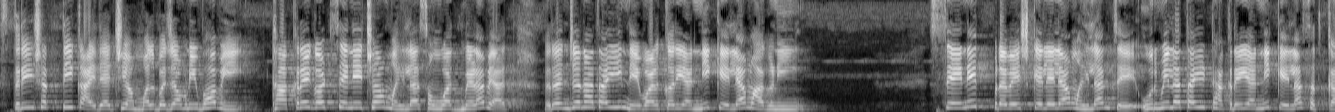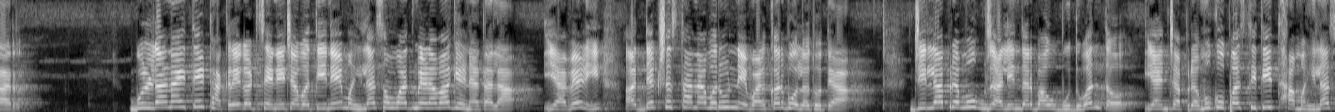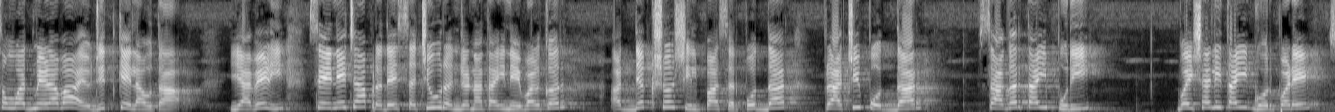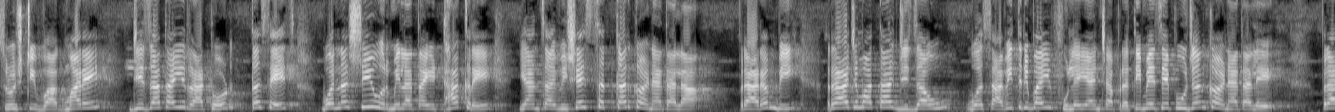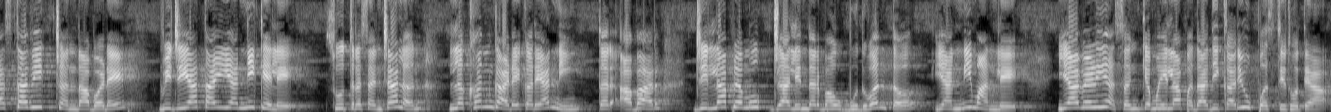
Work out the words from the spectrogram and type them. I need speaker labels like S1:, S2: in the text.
S1: स्त्री शक्ती कायद्याची अंमलबजावणी व्हावी ठाकरे गट सेनेच्या महिला संवाद मेळाव्यात रंजनाताई नेवाळकर यांनी केल्या मागणी. सेनेत प्रवेश केलेल्या महिलांचे उर्मिलाताई ठाकरे यांनी केला सत्कार. बुलढाणा येथे ठाकरे गट सेनेच्या वतीने महिला संवाद मेळावा घेण्यात आला. यावेळी अध्यक्षस्थानावरून नेवाळकर बोलत होत्या. जिल्हा प्रमुख जालिंदर भाऊ बुधवंत यांच्या प्रमुख उपस्थितीत हा महिला संवाद मेळावा आयोजित केला होता. यावेळी सेनेच्या प्रदेश सचिव रंजनाताई नेवाळकर अध्यक्ष शिल्पा सरपोतदार प्राची पोतदार सागरताई पुरी वैशालीताई घोरपडे सृष्टी वाघमारे जिजाताई राठोड तसेच वनश्री उर्मिलाताई ठाकरे यांचा विशेष सत्कार करण्यात आला. प्रारंभी राजमाता जिजाऊ व सावित्रीबाई फुले यांच्या प्रतिमेचे पूजन करण्यात आले. प्रास्ताविक चंदा बडे विजयाताई यांनी केले. सूत्रसंचालन लखन गाडेकर यांनी. तर आभार जिल्हा प्रमुख जालिंदर भाऊ बुधवंत यांनी मानले. यावेळी असंख्य महिला पदाधिकारी उपस्थित होत्या.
